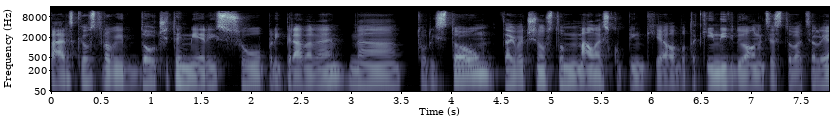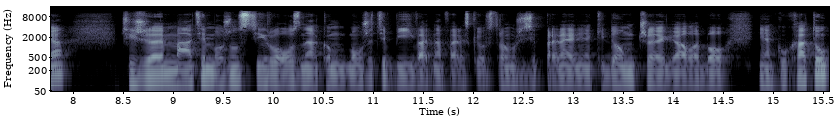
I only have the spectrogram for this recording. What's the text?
Fajerské ostrovy do určitej miery sú pripravené na turistov, tak väčšinou sú to malé skupinky alebo takí individuálni cestovatelia, Čiže máte možnosti rôzne, ako môžete bývať na Fajerských ostrovoch. Môžete si prenajať nejaký domček alebo nejakú chatu,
